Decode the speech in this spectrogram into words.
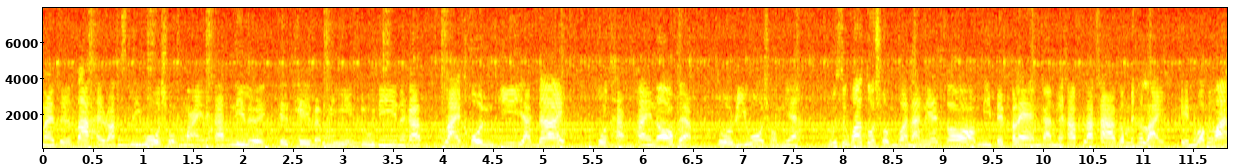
ใน Toyota Hilux Revo โฉมใหม่นะครับนี่เลยเท่ๆแบบนี้ดูดีนะครับหลายคนที่อยากได้ ตัวถังภายนอกแบบตัว Revo โฉมเนี้ยรู้สึกว่าตัวโฉมก่อนหน้านี้ก็มีไปแปลงกันนะครับ ราคาก็ไม่เท่าไหร่ เห็นว่าประมาณ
